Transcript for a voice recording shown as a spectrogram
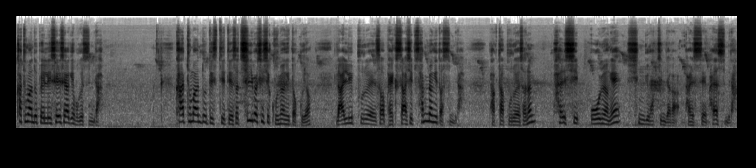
카트만두 벨리 세세하게 보겠습니다. 카트만두 디스트리트에서 779명이 떴고요. 랄리푸르에서 143명이 떴습니다. 박타푸르에서는 85명의 신규 확진자가 발생하였습니다.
